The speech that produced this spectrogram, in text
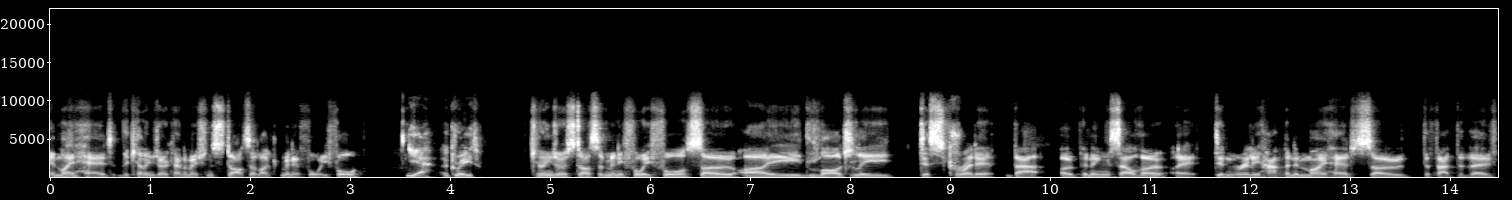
In my mm. head, the Killing Joke animation starts at like minute 44. Yeah, agreed. Killing Joke starts at minute 44, so I largely discredit that opening salvo. It didn't really happen in my head, so the fact that they've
